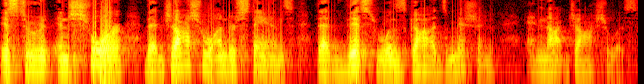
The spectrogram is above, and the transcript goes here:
is to ensure that Joshua understands that this was God's mission and not Joshua's.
